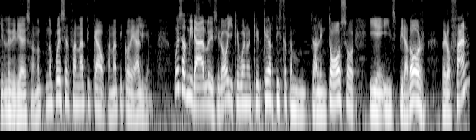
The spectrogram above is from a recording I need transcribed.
Yo le diría eso. No, no puedes ser fanática o fanático de alguien. Puedes admirarlo y decir, oye, qué bueno, qué, qué artista tan talentoso e inspirador. Pero fan,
